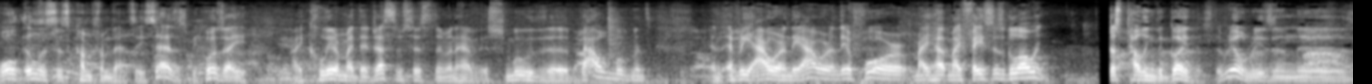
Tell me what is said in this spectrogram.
all illnesses come from that. So he says, because I, I clear my digestive system and have smooth uh, bowel movements, and every hour and the hour, and therefore my my face is glowing. Just telling the guy this. The real reason is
